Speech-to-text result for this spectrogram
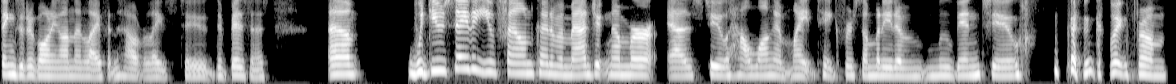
things that are going on in life and how it relates to their business. Um, would you say that you've found kind of a magic number as to how long it might take for somebody to move into going from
